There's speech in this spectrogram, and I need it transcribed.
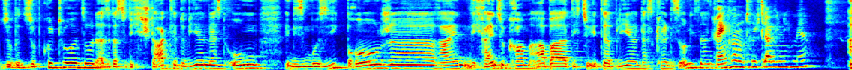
so mit Subkultur und so, also dass du dich stark tätowieren lässt, um in diese Musikbranche rein, nicht reinzukommen, aber dich zu etablieren, das könnte es auch nicht sein? Reinkommen tue ich, glaube ich, nicht mehr.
